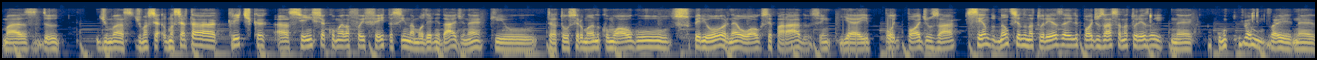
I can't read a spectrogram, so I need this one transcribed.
mas do, de, uma, de uma, uma, certa crítica à ciência como ela foi feita assim na modernidade, né? Que o tratou o ser humano como algo superior, né? Ou algo separado, assim. E aí pode, usar, sendo não sendo natureza, ele pode usar essa natureza aí, né? Como que vai, vai, né,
